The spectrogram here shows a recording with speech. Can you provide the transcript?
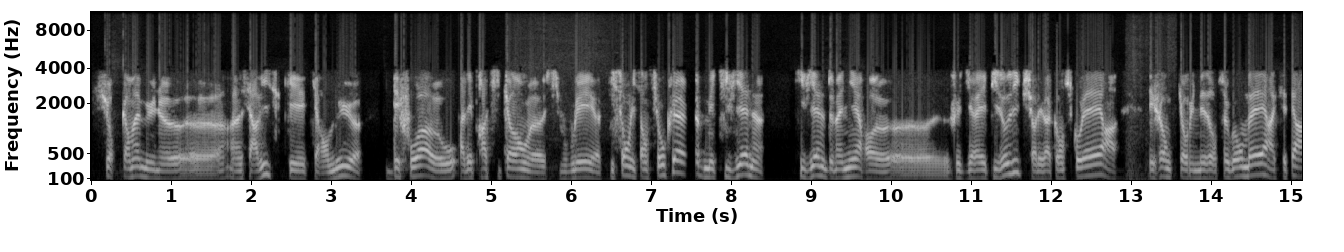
sur quand même une, un service qui est, qui est rendu des fois euh, à des pratiquants, euh, si vous voulez, euh, qui sont licenciés au club, mais qui viennent qui viennent de manière, je dirais, épisodique sur les vacances scolaires, des gens qui ont une maison secondaire, etc.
